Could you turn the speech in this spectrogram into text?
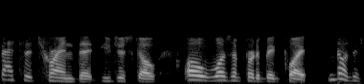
that's a trend that you just go, oh, it wasn't for the big play. No, this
